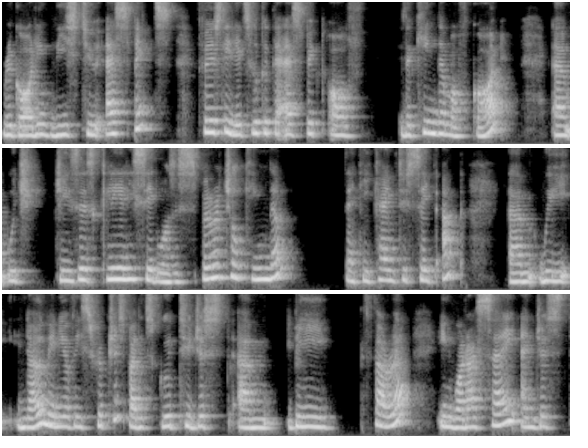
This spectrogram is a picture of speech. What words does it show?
regarding these two aspects. Firstly, let's look at the aspect of the kingdom of God, um, which Jesus clearly said was a spiritual kingdom that he came to set up. Um, we know many of these scriptures, but it's good to just um, be thorough in what I say and just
